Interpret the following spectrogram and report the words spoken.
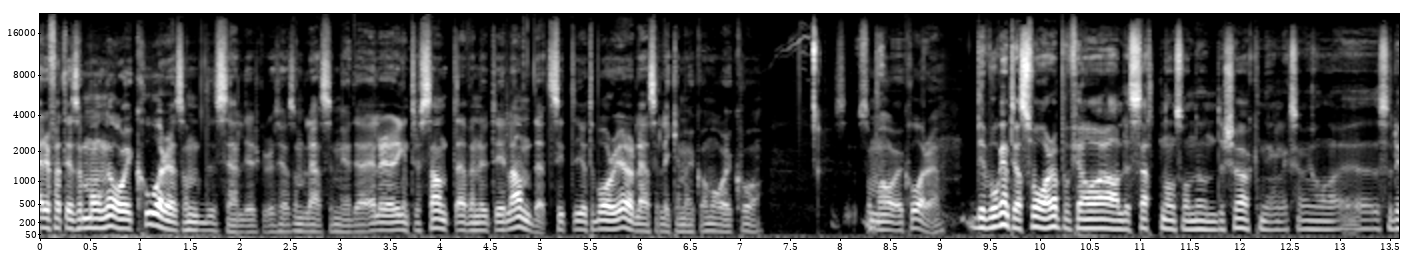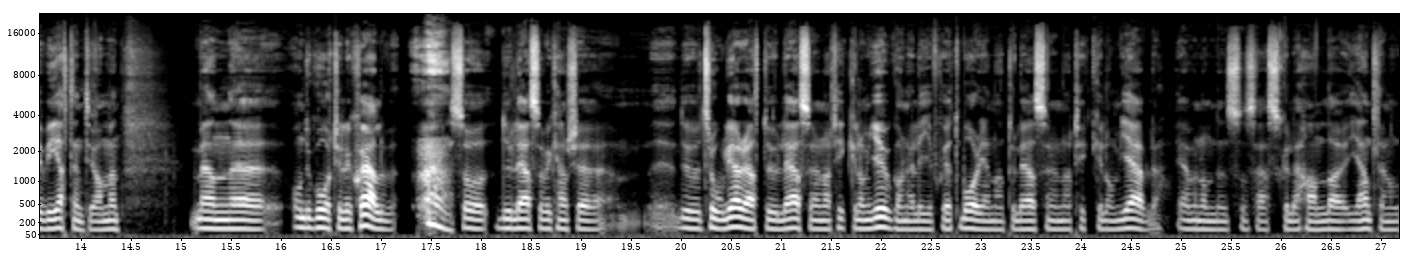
är det för att det är så många aik som det säljer, skulle du säga, som läser media? Eller är det intressant även ute i landet? Sitter göteborgare och läser lika mycket om AIK som AIK-are? Det vågar inte jag svara på för jag har aldrig sett någon sån undersökning. Liksom. Jag, eh, så det vet inte jag. Men, men eh, om du går till dig själv så du läser väl kanske, eh, det är troligare att du läser en artikel om Djurgården eller IFK Göteborg än att du läser en artikel om Gävle. Även om den så att säga, skulle handla egentligen om,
